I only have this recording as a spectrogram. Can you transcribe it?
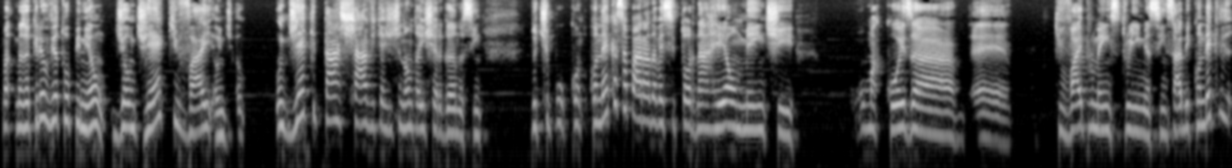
Mas, mas, eu queria ouvir a tua opinião de onde é que vai, onde, onde é que tá a chave que a gente não tá enxergando, assim, do tipo, quando é que essa parada vai se tornar realmente uma coisa é, que vai pro mainstream, assim, sabe? Quando é, que,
